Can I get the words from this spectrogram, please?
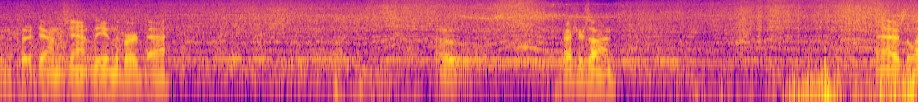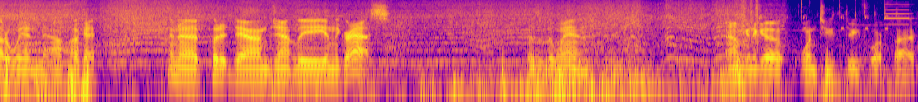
We can put it down gently in the bird bath. Oh, pressure's on. Oh, there's a lot of wind now. Okay. I'm gonna put it down gently in the grass because of the wind. Now I'm gonna go one, two, three, four, five.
